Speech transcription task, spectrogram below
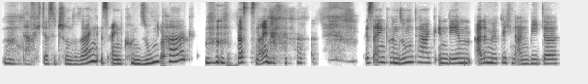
darf ich das jetzt schon so sagen, ist ein Konsumtag. Mhm. Was? Nein. ist ein Konsumtag, in dem alle möglichen Anbieter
